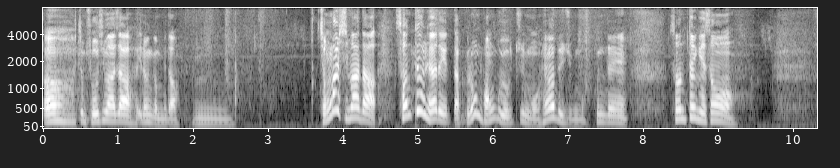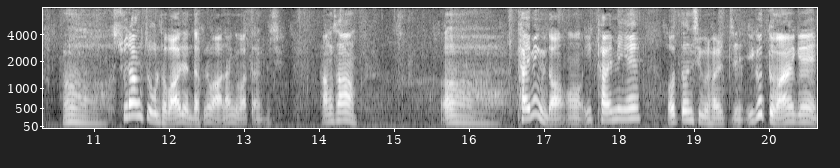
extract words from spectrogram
어, 좀 조심하자. 이런 겁니다. 음, 정말 심하다. 선택을 해야 되겠다. 그런 방법이 없지 뭐. 해야 되지 뭐. 근데 선택해서 어, 수량 쪽으로 더 봐야 된다. 그러면 안 하는 게 맞다는 거지. 항상, 어, 타이밍입니다. 어, 이 타이밍에 어떤 식으로 할지. 이것도 만약에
